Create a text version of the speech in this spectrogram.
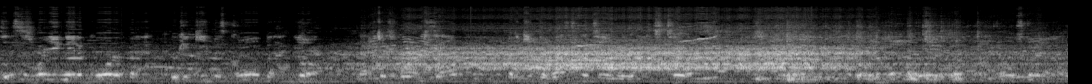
this is where you need a quarterback who can keep his cool back there. Not just for himself, but to keep the rest of the team relaxed too. First down.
